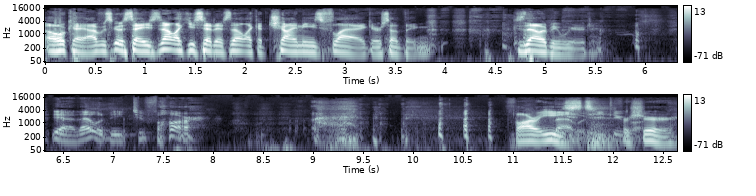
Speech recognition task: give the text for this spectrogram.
Oh, okay. I was going to say it's not like you said. It's not like a Chinese flag or something, because that would be weird. Yeah, that would be too far. Far east for far. sure.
